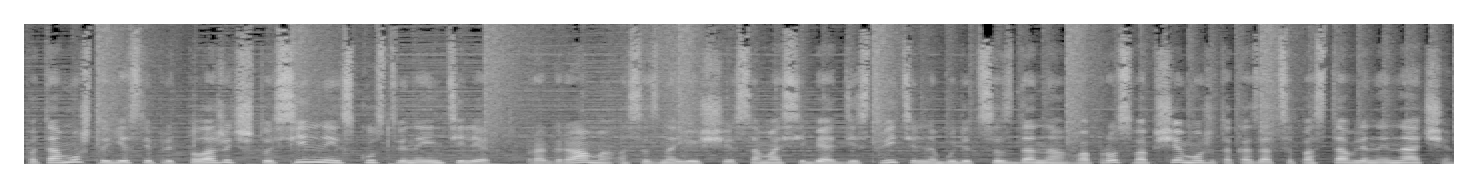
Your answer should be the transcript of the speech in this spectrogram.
потому что если предположить, что сильный искусственный интеллект, программа, осознающая сама себя, действительно будет создана, вопрос вообще может оказаться поставлен иначе.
